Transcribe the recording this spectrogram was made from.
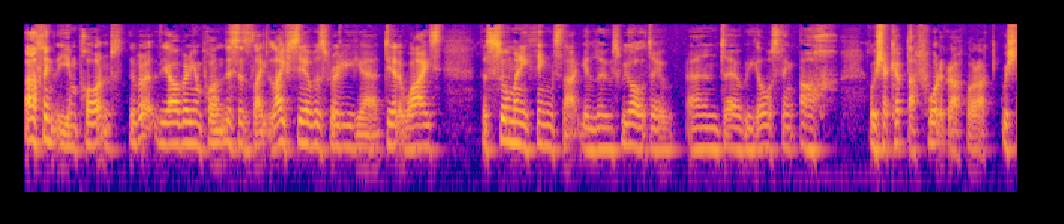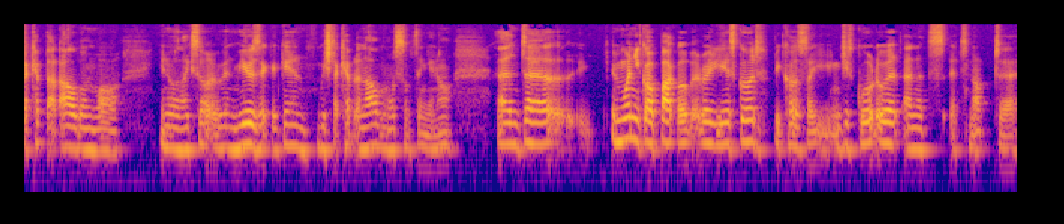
I think the important they are very important. This is like lifesavers really uh, data wise. There's so many things that you lose. We all do, and uh, we always think, oh, I wish I kept that photograph, or I wish I kept that album, or you know, like sort of in music again, wished I kept an album or something, you know. And uh, and when you got back up, it really is good because you can just go to it, and it's it's not. Uh,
